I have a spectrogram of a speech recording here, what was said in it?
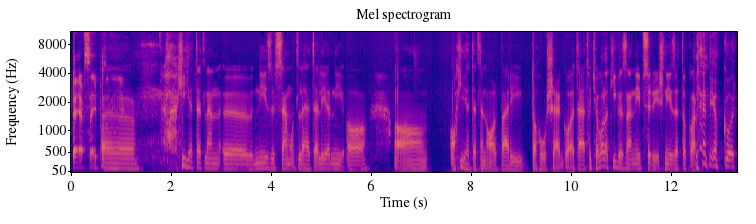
Persze, épp az uh, Hihetetlen uh, nézőszámot lehet elérni a, a a hihetetlen alpári tahósággal. Tehát, hogyha valaki igazán népszerű és nézett akar lenni, akkor,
